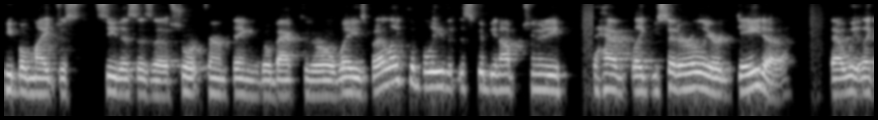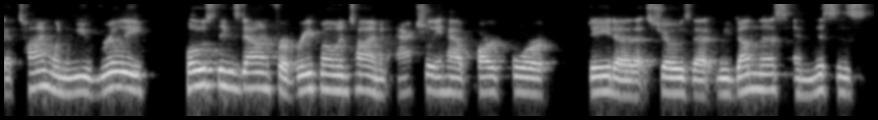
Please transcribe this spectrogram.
people might just see this as a short term thing and go back to their old ways. But I like to believe that this could be an opportunity to have, like you said earlier, data that we like a time when we really close things down for a brief moment in time and actually have hardcore data that shows that we've done this and this is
